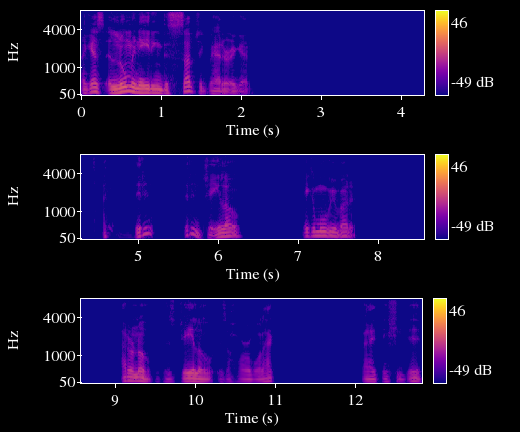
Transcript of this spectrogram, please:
I guess illuminating the subject matter again. I didn't didn't J Lo make a movie about it? I don't know because J Lo is a horrible actress, but I think she did.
